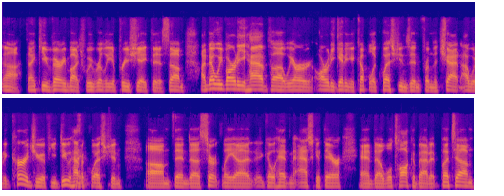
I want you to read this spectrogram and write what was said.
Ah, thank you very much. We really appreciate this. Um, I know we've already have uh, we are already getting a couple of questions in from the chat. I would encourage you if you do have a question, um, then uh, certainly uh, go ahead and ask it there, and uh, we'll talk about it. But um,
